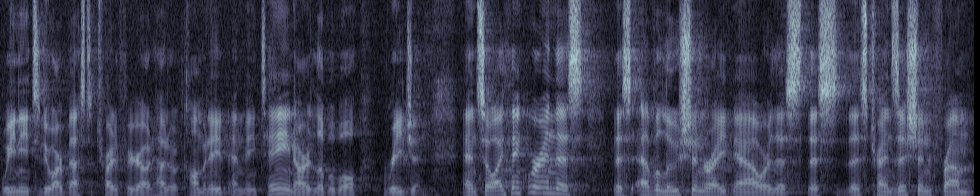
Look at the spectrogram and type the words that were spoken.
we need to do our best to try to figure out how to accommodate and maintain our livable region. And so I think we're in this this evolution right now, or this this this transition from,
